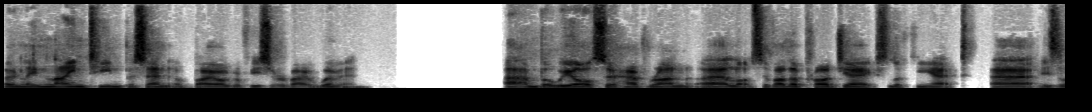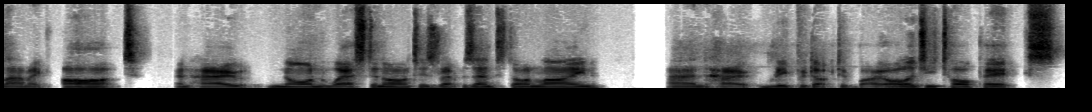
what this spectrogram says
only 19% of biographies are about women. Um, but we also have run uh, lots of other projects looking at uh, Islamic art and how non-Western art is represented online and how reproductive biology topics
